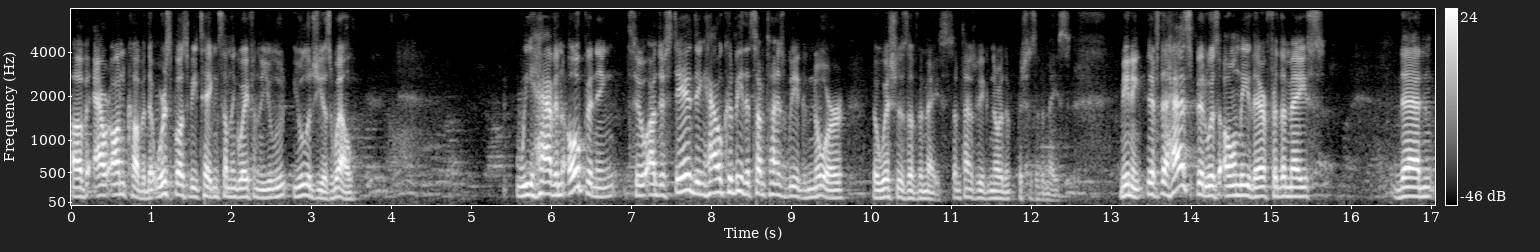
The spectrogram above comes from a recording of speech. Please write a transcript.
of our uncovered, that we're supposed to be taking something away from the eulogy as well, we have an opening to understanding how it could be that sometimes we ignore the wishes of the mace. Sometimes we ignore the wishes of the mace. Meaning, if the hesped was only there for the mace, then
